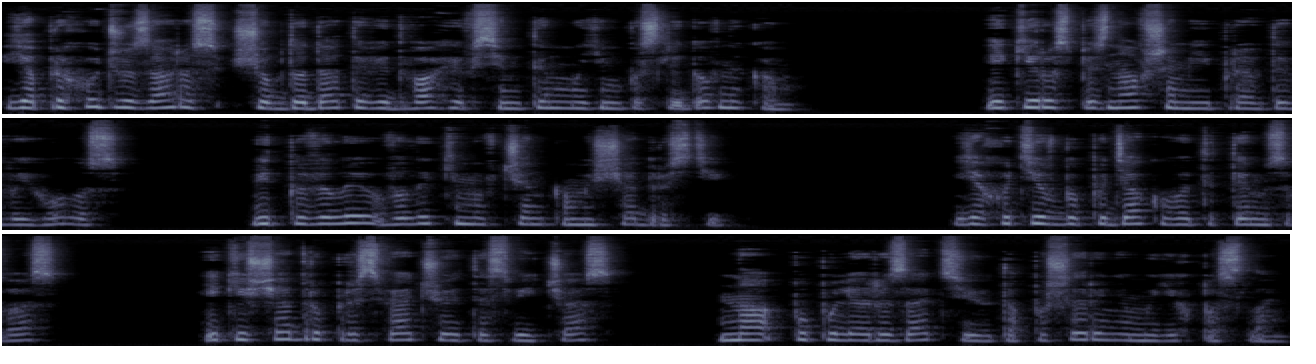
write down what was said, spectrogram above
Я приходжу зараз, щоб додати відваги всім тим моїм послідовникам, які, розпізнавши мій правдивий голос, відповіли великими вчинками щедрості. Я хотів би подякувати тим з вас, які щедро присвячуєте свій час на популяризацію та поширення моїх послань.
